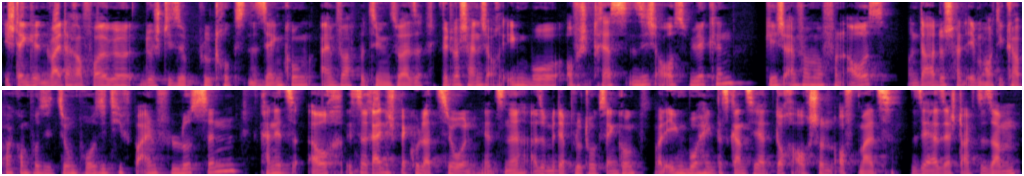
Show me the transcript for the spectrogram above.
Ich denke, in weiterer Folge durch diese Blutdruckssenkung einfach, beziehungsweise wird wahrscheinlich auch irgendwo auf Stress sich auswirken. Gehe ich einfach mal von aus und dadurch halt eben auch die Körperkomposition positiv beeinflussen. Kann jetzt auch, ist eine reine Spekulation jetzt, ne? Also mit der Blutdrucksenkung, weil irgendwo hängt das Ganze ja doch auch schon oftmals sehr, sehr stark zusammen.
